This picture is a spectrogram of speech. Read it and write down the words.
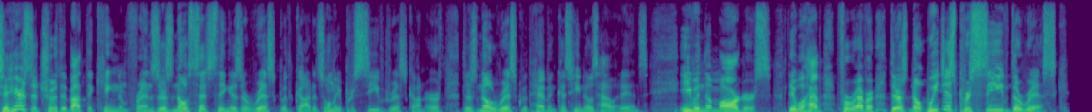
So here's the truth about the kingdom, friends. There's no such thing as a risk with God. It's only perceived risk on earth. There's no risk with heaven because he knows how it ends. Even the martyrs, they will have forever. There's no, we just perceive the risk.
